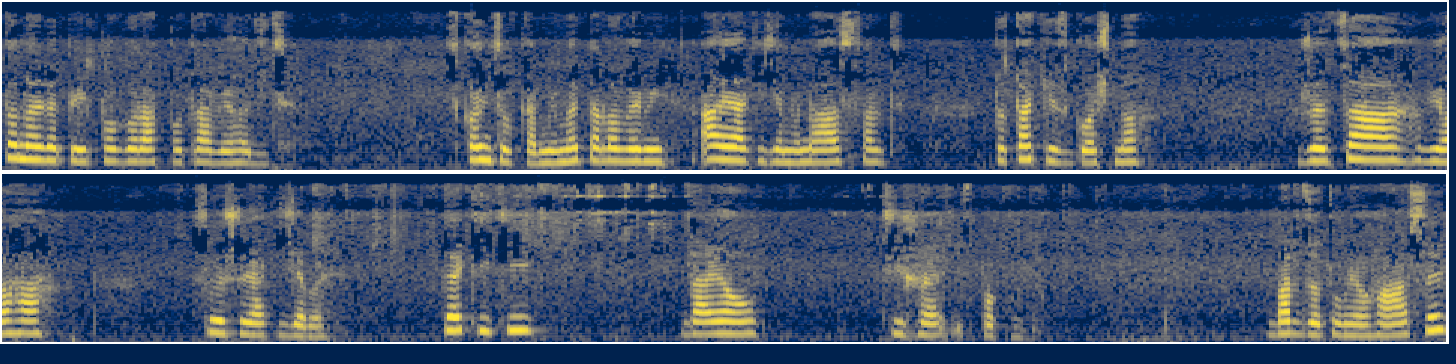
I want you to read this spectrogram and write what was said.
to najlepiej po górach, po trawie chodzić z końcówkami metalowymi, a jak idziemy na asfalt, to tak jest głośno, że cała wiocha słyszy jak idziemy. Te kiki dają ciszę i spokój. Bardzo tłumią hałasy,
